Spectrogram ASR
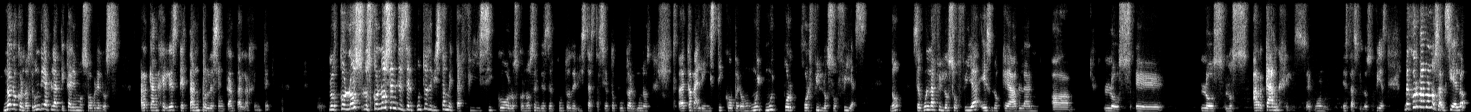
no lo conoce. Un día platicaremos sobre los arcángeles que tanto les encanta a la gente. Los, los, conocen desde el punto de vista metafísico, los conocen desde el punto de vista hasta cierto punto algunos uh, cabalístico, pero muy, muy por, por, filosofías, ¿no? Según la filosofía es lo que hablan uh, los, eh, los, los arcángeles, según estas filosofías. Mejor vámonos al cielo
